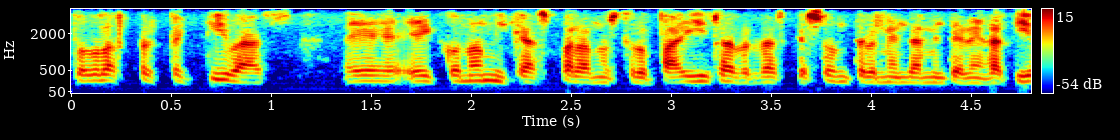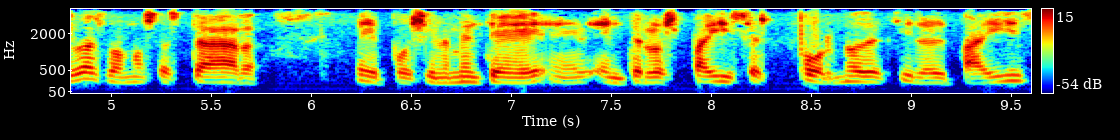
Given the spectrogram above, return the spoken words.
Todas las perspectivas eh, económicas para nuestro país, la verdad es que son tremendamente negativas. Vamos a estar eh, posiblemente eh, entre los países, por no decir el país,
